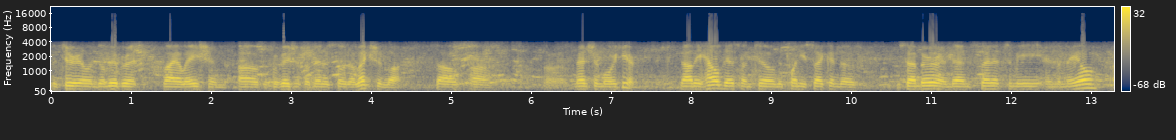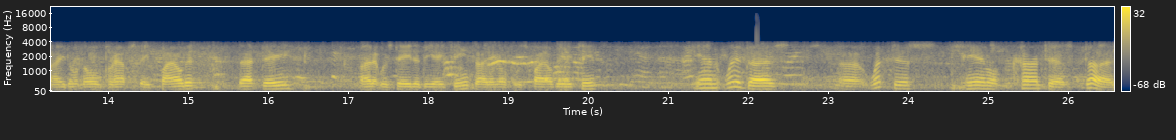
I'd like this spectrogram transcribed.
material, and deliberate violation of the provisions of Minnesota election law. So I'll uh, uh, mention more here. Now they held this until the 22nd of December and then sent it to me in the mail. I don't know, perhaps they filed it that day. But it was dated the 18th. I don't know if it was filed the 18th. And what it does, uh, what this panel contest does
